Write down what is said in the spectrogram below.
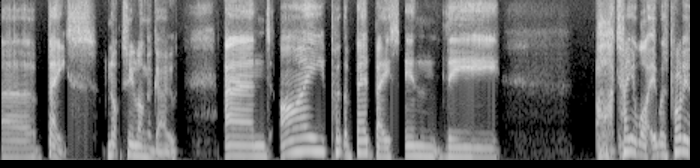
uh, base not too long ago, and I put the bed base in the. Oh, I tell you what, it was probably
